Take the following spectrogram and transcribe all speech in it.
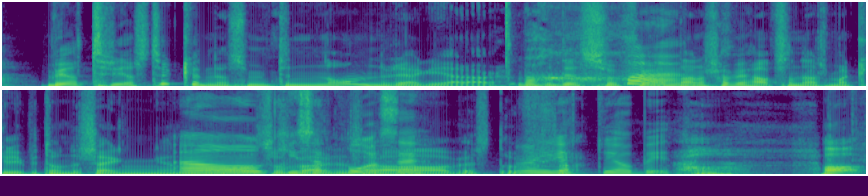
Vi har tre stycken nu som inte någon reagerar. Vad och det är så skönt. skönt. Annars har vi haft sådana som har krypit under sängen. Ja, och så kissat på sig. Ja, visst. Det är jättejobbigt. Ja, och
